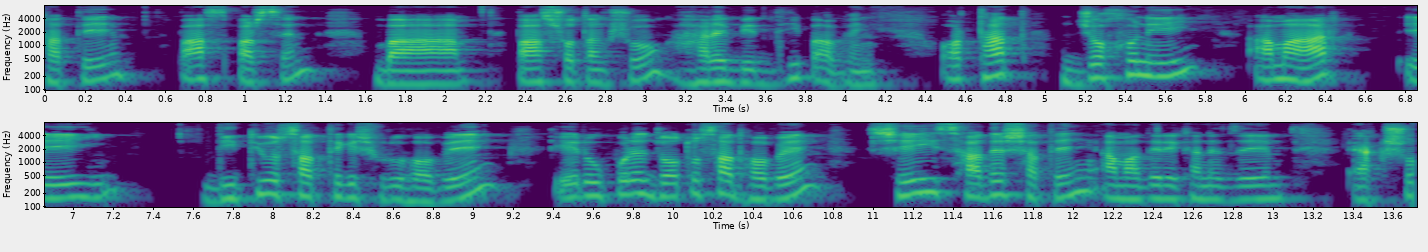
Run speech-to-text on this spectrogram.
সাথে পাঁচ পার্সেন্ট বা পাঁচ শতাংশ হারে বৃদ্ধি পাবেন। অর্থাৎ যখনই আমার এই দ্বিতীয় ছাদ থেকে শুরু হবে। এর উপরে যত ছাদ হবে, সেই ছাদের সাথে আমাদের এখানে যে একশো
